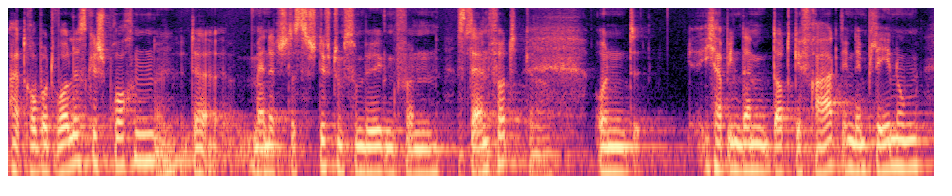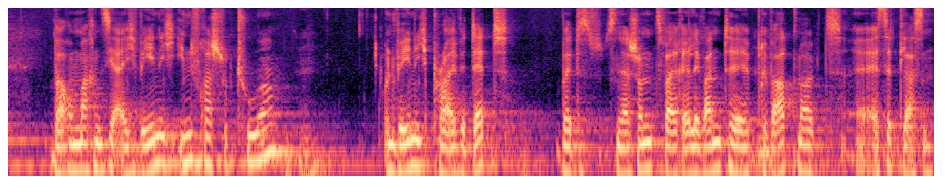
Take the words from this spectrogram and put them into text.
hat Robert Wallace gesprochen, mhm. der managt das Stiftungsvermögen von Stanford. Genau. Und ich habe ihn dann dort gefragt in dem Plenum, warum machen Sie eigentlich wenig Infrastruktur mhm. und wenig Private Debt weil das sind ja schon zwei relevante Privatmarkt-Assetklassen.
